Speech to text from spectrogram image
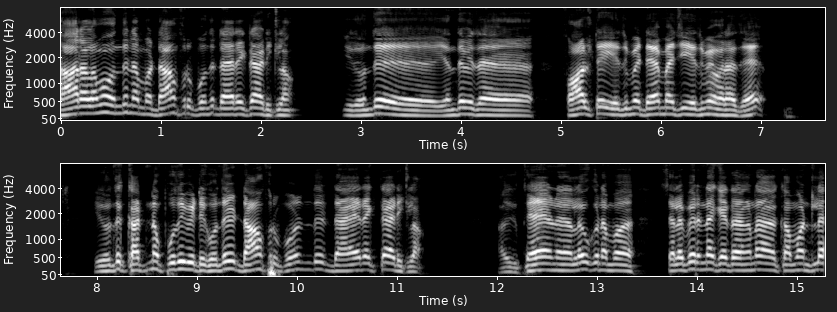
தாராளமாக வந்து நம்ம டாம் ப்ரூப் வந்து டைரெக்டாக அடிக்கலாம். இது வந்து எந்தவித ஃபால்ட்டு எதுவுமே டேமேஜ் எதுவுமே வராது. இது வந்து கட்டின புது வீட்டுக்கு வந்து டாம்ஃபர் வந்து டைரெக்டாக அடிக்கலாம். அதுக்கு தேவையான அளவுக்கு நம்ம சில பேர் என்ன கேட்டாங்கன்னா கமெண்ட்டில்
